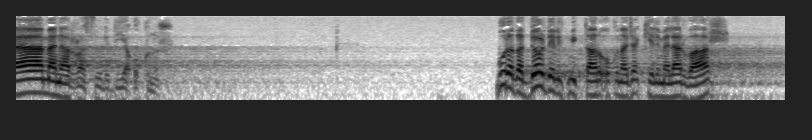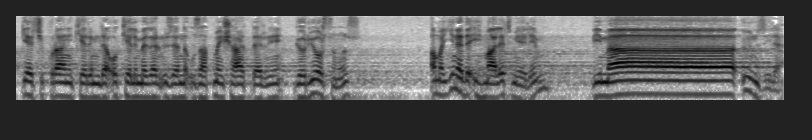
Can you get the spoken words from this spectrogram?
Amener Resulü diye okunur. Burada dört elif miktarı okunacak kelimeler var. Gerçi Kur'an-ı Kerim'de o kelimelerin üzerinde uzatma işaretlerini görüyorsunuz. Ama yine de ihmal etmeyelim. Bima unzile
